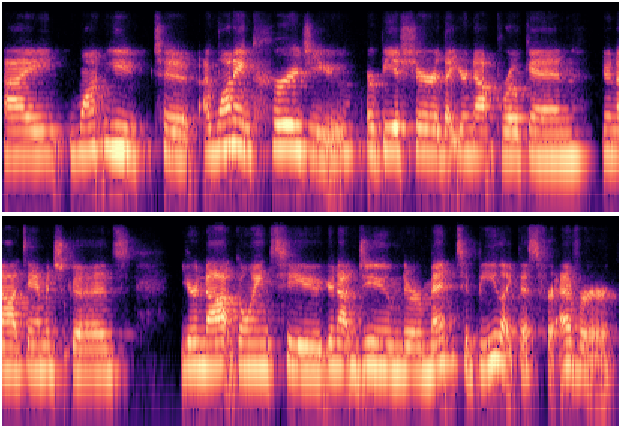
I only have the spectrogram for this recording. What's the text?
I want you to, I want to encourage you or be assured that you're not broken, you're not damaged goods, you're not going to, you're not doomed or meant to be like this forever.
